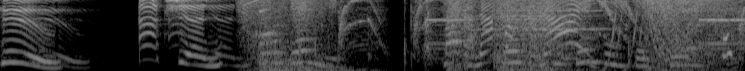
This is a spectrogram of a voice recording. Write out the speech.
two, action!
